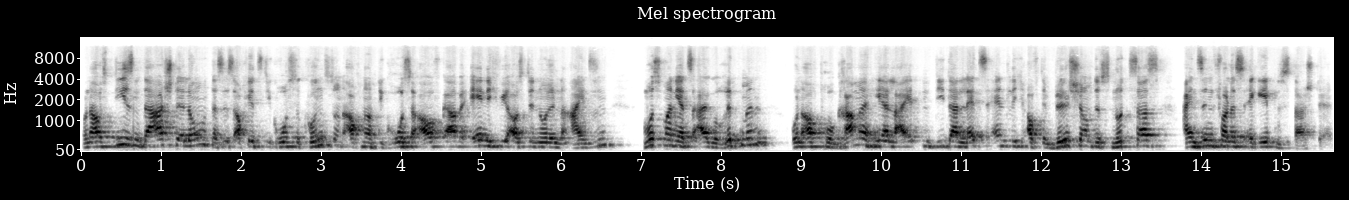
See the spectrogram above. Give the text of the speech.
Und aus diesen Darstellungen, das ist auch jetzt die große Kunst und auch noch die große Aufgabe, ähnlich wie aus den Nullen Einsen, muss man jetzt Algorithmen und auch Programme herleiten, die dann letztendlich auf dem Bildschirm des Nutzers ein sinnvolles Ergebnis darstellen.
